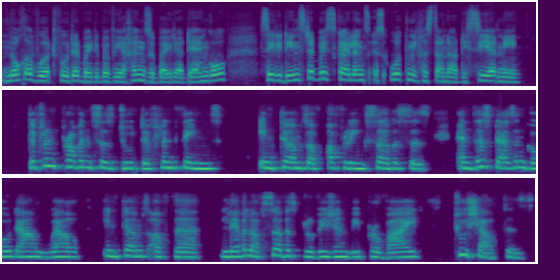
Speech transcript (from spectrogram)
Nog 'n woordvoerder by die beweging, Zubaida Dango, sê die dienste by skuilings is ook nie gestandaardiseer nie. Different provinces do different things in terms of offering services. And this doesn't go down well in terms of the level of service provision we provide to shelters.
